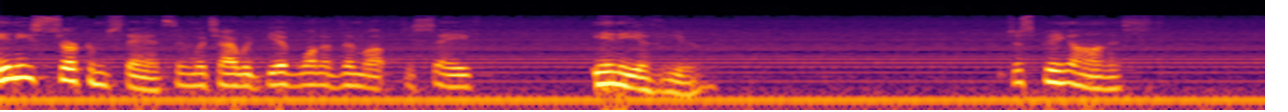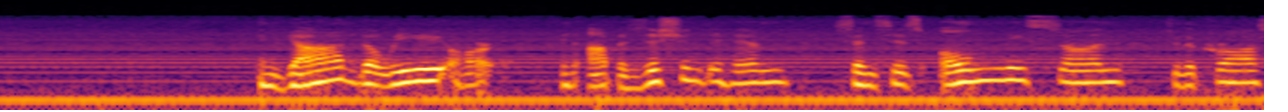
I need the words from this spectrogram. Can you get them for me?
any circumstance in which I would give one of them up to save any of you. Just being honest. And God, though we are in opposition to Him, sends His only Son to the cross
